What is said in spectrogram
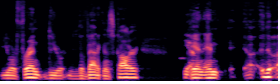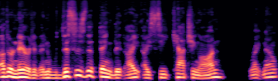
your friend your the vatican scholar Yeah. and and uh, the other narrative and this is the thing that i i see catching on right now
